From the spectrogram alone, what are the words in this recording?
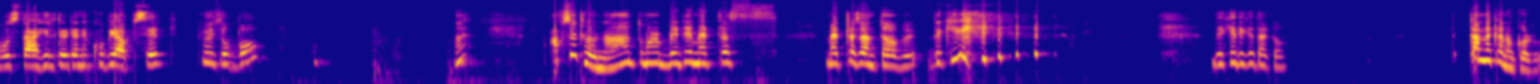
অবস্থা। আহিল তো এটা নিয়ে খুবই আপসেট কি হয়েছে? হ্যাঁ? আপসেট হও না, তোমার বেডে ম্যাট্রাস ম্যাট্রাস আনতে হবে। দেখি। দেখে দেখে তাকাও। কান্না কেন করো?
